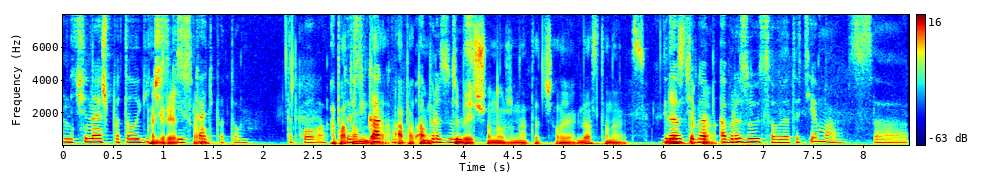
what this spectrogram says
Начинаешь патологически агрессору. искать потом такого. А потом, да, а потом тебе еще нужен этот человек, да, становится? Когда Есть у тебя такое? образуется вот эта тема с э,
